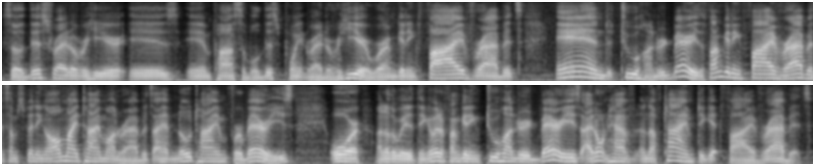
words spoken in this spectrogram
So this right over here is impossible. This point right over here, where I'm getting 5 rabbits and 200 berries. If I'm getting 5 rabbits, I'm spending all my time on rabbits. I have no time for berries. Or another way to think of it, if I'm getting 200 berries, I don't have enough time to get 5 rabbits.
